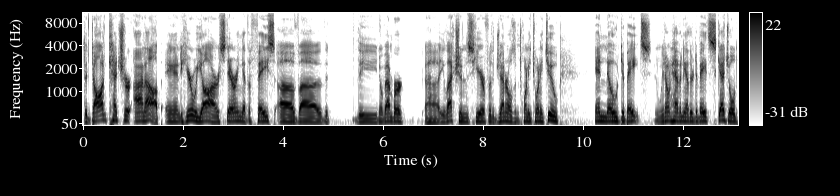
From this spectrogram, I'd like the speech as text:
the dog catcher on up, and here we are staring at the face of uh, the the November uh, elections here for the generals in 2022 and no debates. And we don't have any other debates scheduled.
